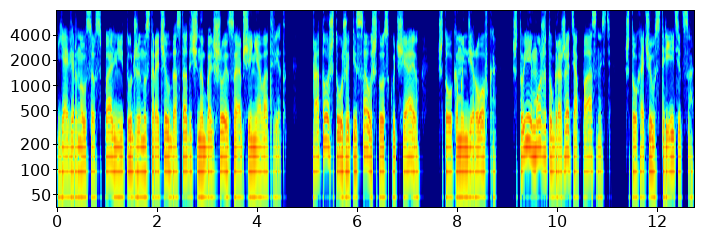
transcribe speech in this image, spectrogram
Я вернулся в спальню и тут же настрочил достаточно большое сообщение в ответ. Про то, что уже писал, что скучаю, что командировка, что ей может угрожать опасность, что хочу встретиться,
